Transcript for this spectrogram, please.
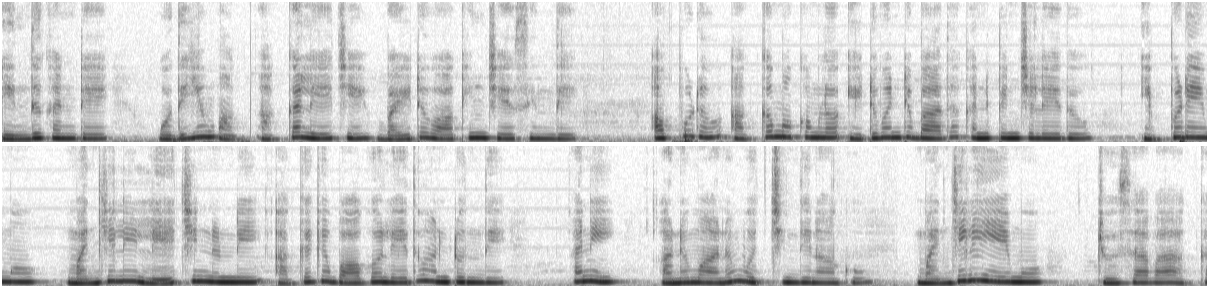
ఎందుకంటే ఉదయం అక్- అక్క లేచి బయట వాకింగ్ చేసింది. అప్పుడు అక్క ముఖంలో ఎటువంటి బాధ కనిపించలేదు. ఇప్పుడేమో మంజిలి లేచి నుండి అక్కకి బాగోలేదు అంటుంది అని అనుమానం వచ్చింది నాకు. మంజిలి ఏమో చూసావా అక్క?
